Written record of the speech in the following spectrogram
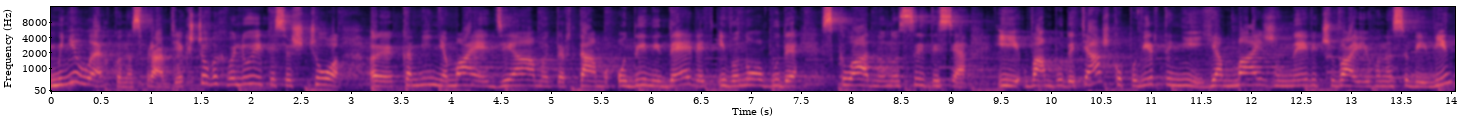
Мені легко насправді, якщо ви хвилюєтеся, що е, каміння має діаметр там 1,9 і воно буде складно носитися, і вам буде тяжко, повірте, ні, я майже не відчуваю його на собі. Він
